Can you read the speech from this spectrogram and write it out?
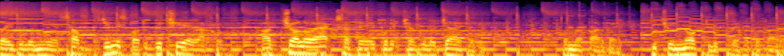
বইগুলো নিয়ে সব জিনিসপত্র গুছিয়ে রাখো। আর চলো একসাথে এই পরীক্ষাগুলো জয় করি। তোমরা পারবে কিছু নোট লিখতে হতে পারে।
